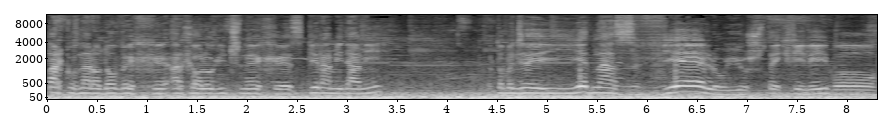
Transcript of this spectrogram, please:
parków narodowych e, archeologicznych e, z piramidami. To będzie jedna z wielu już w tej chwili, bo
